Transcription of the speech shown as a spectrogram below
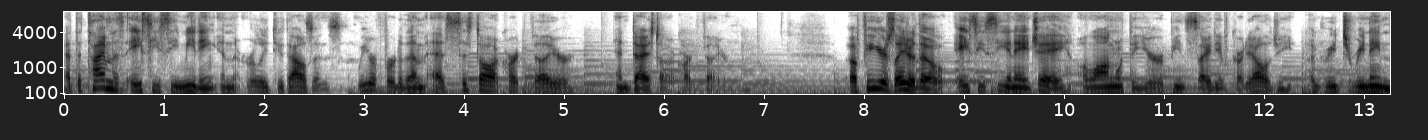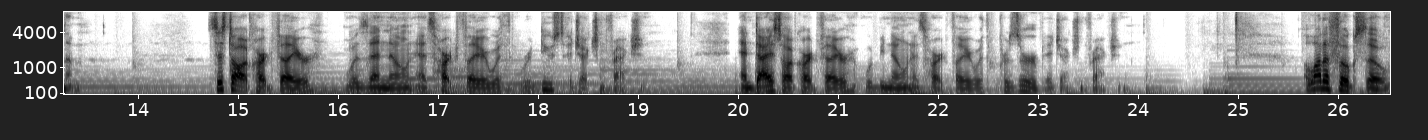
At the time of this ACC meeting in the early 2000s, we refer to them as systolic heart failure and diastolic heart failure. A few years later, though, ACC and AHA, along with the European Society of Cardiology, agreed to rename them. Systolic heart failure was then known as heart failure with reduced ejection fraction and diastolic heart failure would be known as heart failure with preserved ejection fraction. A lot of folks, though,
